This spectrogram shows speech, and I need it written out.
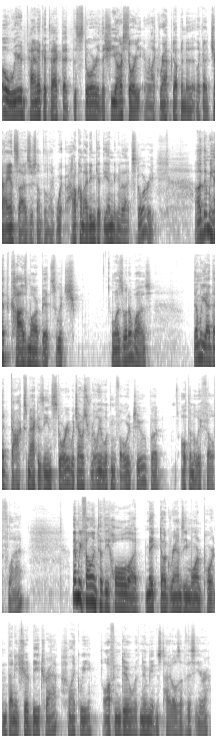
a weird panic attack that the story, the Shi'ar story, like, wrapped up in, a, like, a giant size or something. Like, wh- how come I didn't get the ending of that story? Uh, then we had the Cosmar bits, which was what it was. Then we had that Docs magazine story, which I was really looking forward to, but ultimately fell flat. Then we fell into the whole uh, make Doug Ramsey more important than he should be trap, like we often do with New Mutants titles of this era.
